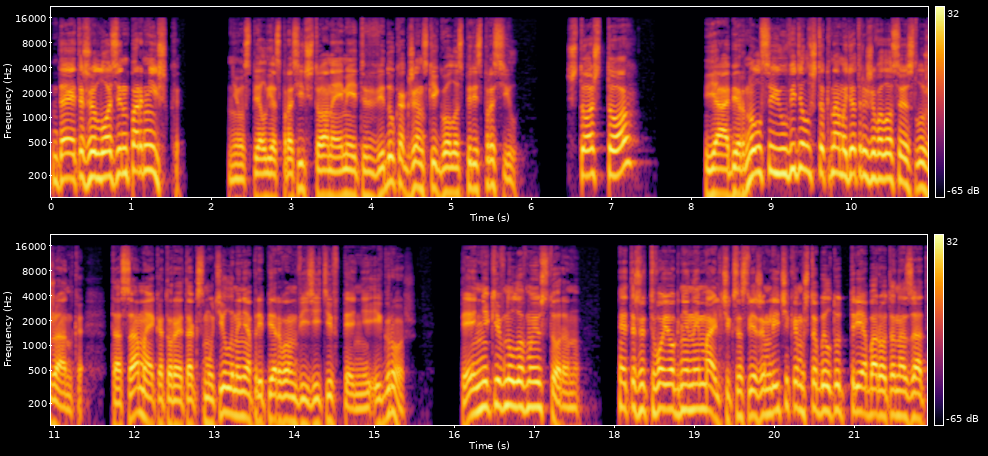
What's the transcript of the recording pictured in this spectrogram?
«Да это же Лозин парнишка!» Не успел я спросить, что она имеет в виду, как женский голос переспросил. «Что-что?» Я обернулся и увидел, что к нам идет рыжеволосая служанка, та самая, которая так смутила меня при первом визите в Пенни и Грош. Пенни кивнула в мою сторону. «Это же твой огненный мальчик со свежим личиком, что был тут три оборота назад.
